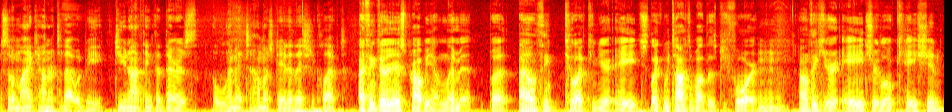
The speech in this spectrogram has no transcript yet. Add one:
so my counter to that would be: Do you not think that there's a limit to how much data they should collect? I think there is probably a limit, but I don't think collecting your age, like we talked about this before. Mm-hmm. I don't think your age, your location,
